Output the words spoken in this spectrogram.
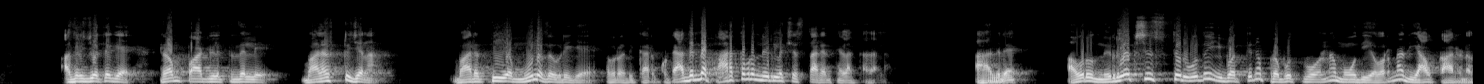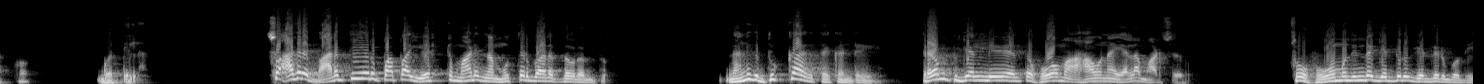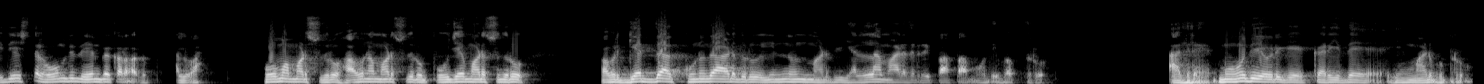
ಅದ್ರ ಜೊತೆಗೆ ಟ್ರಂಪ್ ಆಡಳಿತದಲ್ಲಿ ಭಾಳಷ್ಟು ಜನ ಭಾರತೀಯ ಮೂಲದವರಿಗೆ ಅವರು ಅಧಿಕಾರ ಕೊಟ್ಟೆ ಅದರಿಂದ ಭಾರತವನ್ನು ನಿರ್ಲಕ್ಷಿಸ್ತಾರೆ ಅಂತ ಹೇಳೋಕ್ಕಾಗಲ್ಲ. ಆದರೆ, ಅವರು ನಿರ್ಲಕ್ಷಿಸ್ತಿರುವುದು ಇವತ್ತಿನ ಪ್ರಭುತ್ವವನ್ನು ಮೋದಿಯವರನ್ನ ಅದು ಯಾವ ಕಾರಣಕ್ಕೂ ಗೊತ್ತಿಲ್ಲ. ಸೊ ಆದರೆ ಭಾರತೀಯರು ಪಾಪ ಎಷ್ಟು ಮಾಡಿ, ನಮ್ಮ ಉತ್ತರ ಭಾರತದವರಂತೂ ನನಗೆ ದುಃಖ ಆಗುತ್ತೆ ಕಣ್ರಿ. ಟ್ರಂಪ್ ಗೆಲ್ಲಿ ಅಂತ ಹೋಮ ಹಾವನ ಎಲ್ಲ ಮಾಡಿಸಿದ್ರು. ಸೊ ಹೋಮದಿಂದ ಗೆದ್ದರು ಗೆದ್ದಿರ್ಬೋದು. ಈ ದೇಶದಲ್ಲಿ ಹೋಮದಿಂದ ಏನು ಬೇಕಾದ್ರೂ ಆಗುತ್ತೆ, ಅಲ್ವಾ? ಹೋಮ ಮಾಡಿಸಿದ್ರು ಹವನ ಮಾಡಿಸಿದ್ರು, ಪೂಜೆ ಮಾಡಿಸಿದ್ರು, ಅವ್ರು ಗೆದ್ದ ಕುಣಿದಾಡಿದ್ರು ಇನ್ನೊಂದು ಮಾಡಿದ್ರು, ಎಲ್ಲ ಮಾಡಿದ್ರಿ ಪಾಪ ಮೋದಿ ಭಕ್ತರು. ಆದರೆ ಮೋದಿ ಅವರಿಗೆ ಕರೀದೆ, ಹಿಂಗೆ ಮಾಡಿಬಿಟ್ರು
